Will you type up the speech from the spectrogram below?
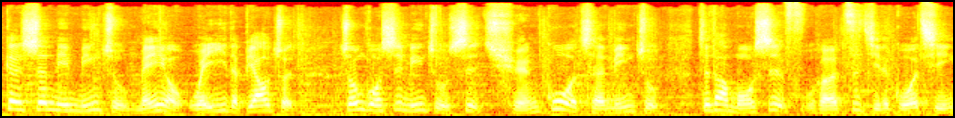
更声明民主没有唯一的标准，中国式民主是全过程民主，这套模式符合自己的国情。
